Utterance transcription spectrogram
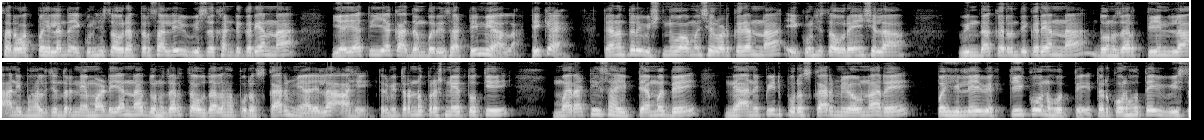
सर्वात पहिल्यांदा एकोणीसशे चौऱ्याहत्तर साली वि स खांडेकर यांना ययाती या कादंबरीसाठी मिळाला. ठीक आहे? त्यानंतर विष्णू वामन शिरवाडकर यांना एकोणीसशे चौऱ्याऐंशीला विंदा करंदीकर यांना दोन हजार तीनला आणि भालचंद्र नेमाडे यांना दोन हजार चौदाला हा पुरस्कार मिळालेला आहे. तर मित्रांनो प्रश्न येतो की मराठी साहित्यामध्ये ज्ञानपीठ पुरस्कार मिळवणारे पहिले व्यक्ती कोण होते? तर कोण होते? वि स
